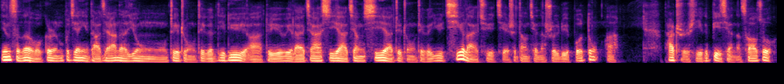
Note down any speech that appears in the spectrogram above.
因此呢，我个人不建议大家呢用这种这个利率啊，对于未来加息啊、降息啊这种这个预期来去解释当前的收益率波动啊。它只是一个避险的操作，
